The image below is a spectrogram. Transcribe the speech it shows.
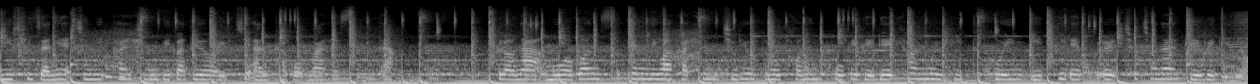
이 시장에 진입할 준비가 되어 있지 않다고 말했습니다. 그러나 모어건 스탠리와 같은 주류 브로커는 고객에게 현물 비트코인 ETF를 추천할 계획이며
